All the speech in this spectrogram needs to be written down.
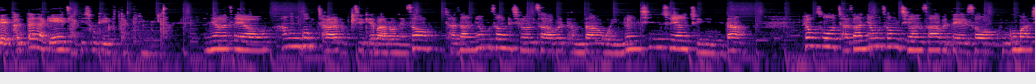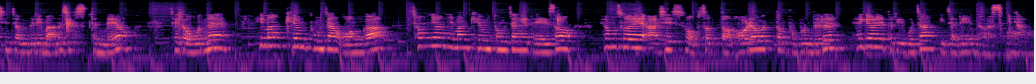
네, 간단하게 자기소개 부탁드립니다. 안녕하세요. 한국자활복지개발원에서 자산 형성 지원 사업을 담당하고 있는 신수양 주인입니다. 평소 자산 형성 지원 사업에 대해서 궁금하신 점들이 많으셨을 텐데요. 제가 오늘 희망 키움 통장 원과 청년 희망 키움 통장에 대해서 평소에 아실 수 없었던 어려웠던 부분들을 해결해 드리고자 이 자리에 나왔습니다.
